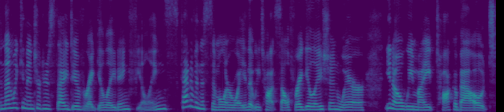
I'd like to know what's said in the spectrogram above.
And then we can introduce the idea of regulating feelings, kind of in a similar way that we taught self regulation, where, you know, we might talk about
